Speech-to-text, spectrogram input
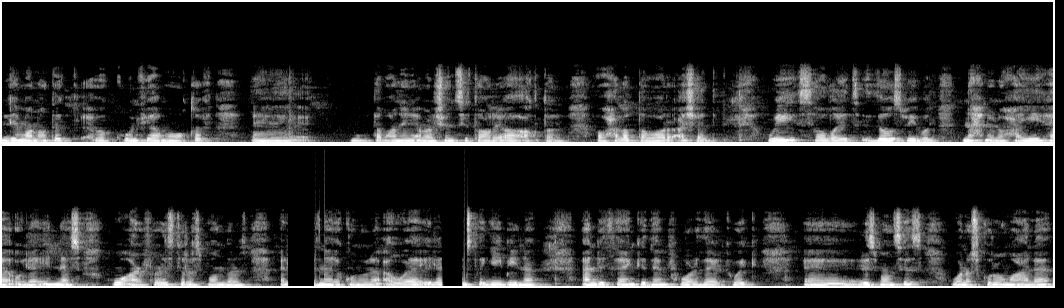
لمناطق بتكون فيها مواقف طبعا هنا emergency طارئة أكتر أو حالات طوارئ أشد. We salute those people. نحن نحيي هؤلاء الناس who are first responders الذين يكونون أوائل المستجيبين and thank them for their quick uh, responses ونشكرهم على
